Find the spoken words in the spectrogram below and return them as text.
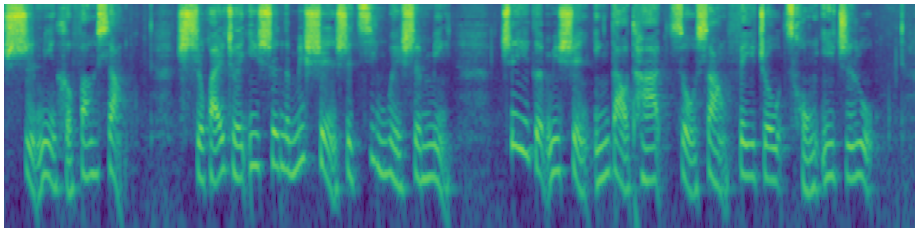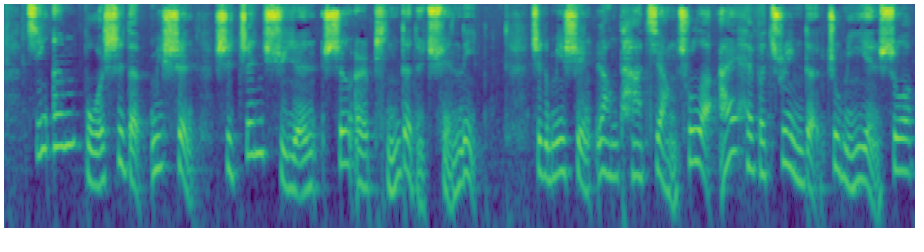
使命和方向。史怀哲医生的 Mission 是敬畏生命，这个 Mission 引导他走上非洲从医之路。金恩博士的 Mission 是争取人生而平等的权利。这个 mission 让他讲出了 "I have a dream" 的著名演说，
